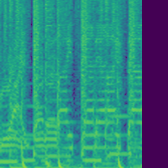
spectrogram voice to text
right.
